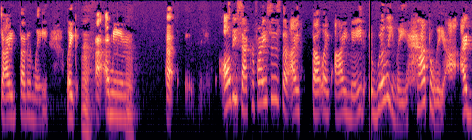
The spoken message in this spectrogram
died suddenly. Like, I, I mean, uh, all these sacrifices that I felt like I made willingly, happily. I,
